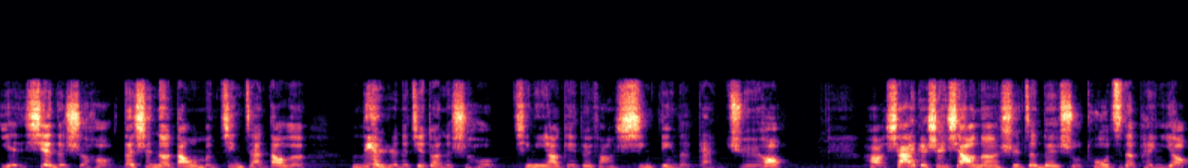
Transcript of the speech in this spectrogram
眼线的时候，但是呢，当我们进展到了恋人的阶段的时候，请你要给对方心定的感觉哦。好，下一个生肖呢是针对属兔子的朋友。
